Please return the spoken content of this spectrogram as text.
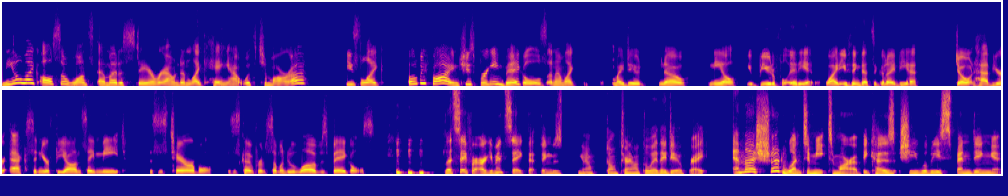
Neil like also wants Emma to stay around and like hang out with Tamara. He's like, "Oh, "It'll be fine. She's bringing bagels," and I'm like, "My dude, no, Neil, you beautiful idiot. Why do you think that's a good idea? Don't have your ex and your fiance meet. This is terrible. This is coming from someone who loves bagels. Let's say, for argument's sake, that things, you know, don't turn out the way they do, right? Emma should want to meet Tamara because she will be spending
